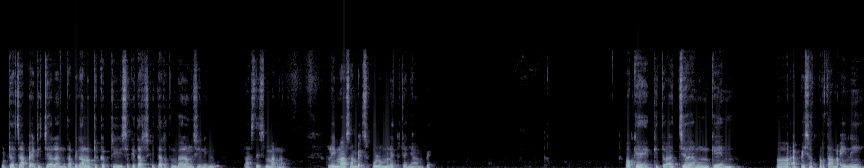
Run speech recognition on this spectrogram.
udah capek di jalan, tapi kalau deket di sekitar-sekitar Tembalang sini pasti semangat. 5 sampai 10 menit udah nyampe. Oke, gitu aja mungkin, eee, episode pertama ini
